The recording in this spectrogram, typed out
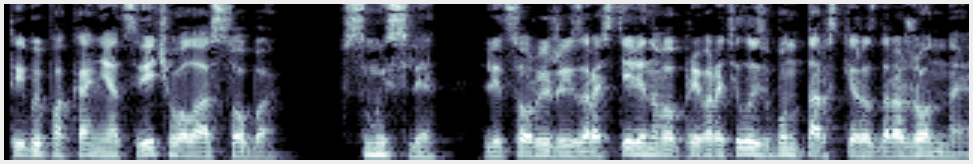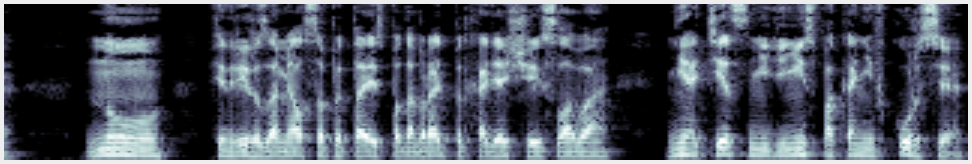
Ты бы пока не отсвечивала особо». «В смысле?» Лицо рыжей из растерянного превратилось в бунтарски раздраженное. «Ну...» — Фенрир замялся, пытаясь подобрать подходящие слова. «Ни отец, ни Денис пока не в курсе.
